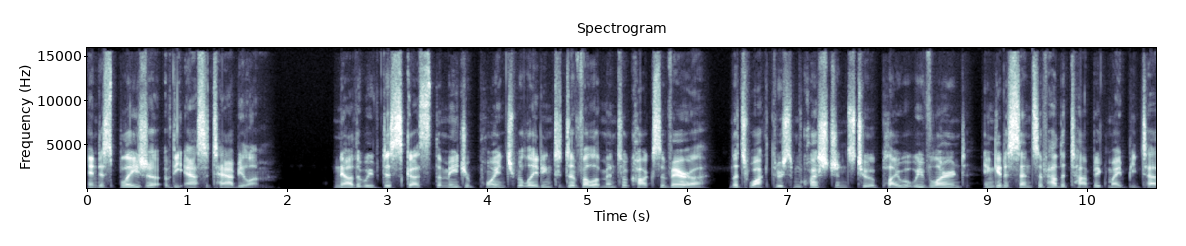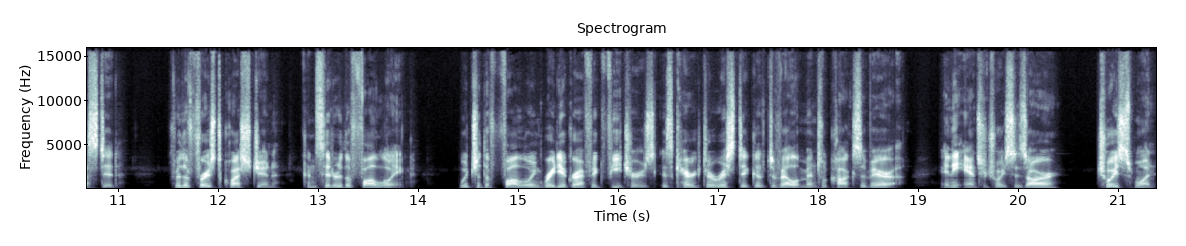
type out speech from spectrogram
and dysplasia of the acetabulum. Now that we've discussed the major points relating to developmental coxa vara, let's walk through some questions to apply what we've learned and get a sense of how the topic might be tested. For the first question, consider the following which of the following radiographic features is characteristic of developmental coxa vara? And the answer choices are Choice 1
